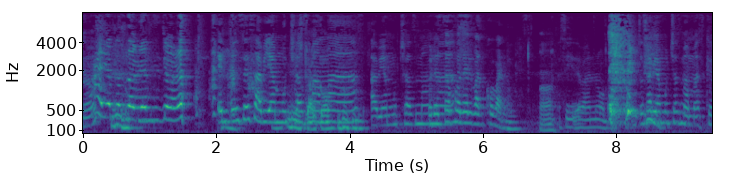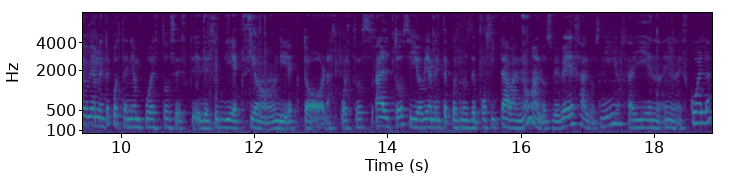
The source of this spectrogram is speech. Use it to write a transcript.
¿no? Ay, yo no sabía dicho, ¿verdad? Entonces había muchas mamás, había muchas mamás. Pero esta fue del Banco Banobras. Ah. Sí, de Banobras. Entonces había muchas mamás que obviamente pues tenían puestos este, de subdirección, directoras, puestos altos y obviamente pues nos depositaban, ¿no? A los bebés, a los niños ahí en, en la escuela.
